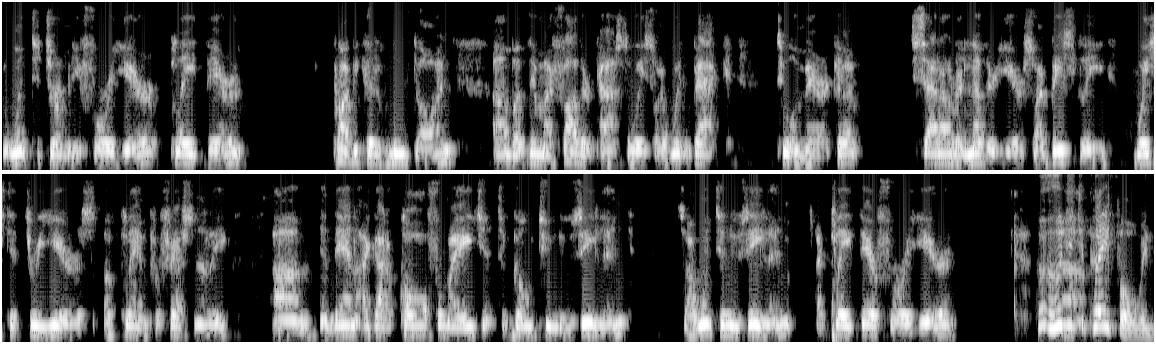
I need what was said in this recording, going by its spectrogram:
went to Germany for a year, played there. Probably could have moved on, um, but then my father passed away. So I went back to America, sat out another year. So I basically wasted three years of playing professionally. Um, and then I got a call from my agent to go to New Zealand. So I went to New Zealand. I played there for a year. Who, who did you uh, play for with,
